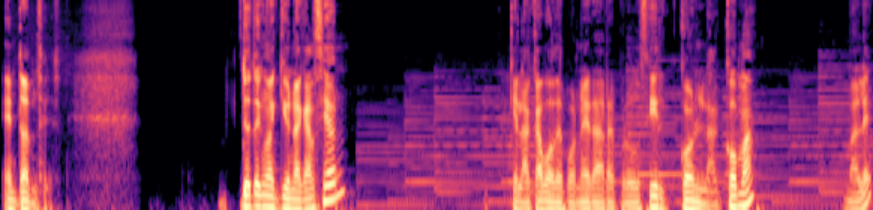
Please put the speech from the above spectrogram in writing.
Entonces, yo tengo aquí una canción que la acabo de poner a reproducir con la coma, ¿vale?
